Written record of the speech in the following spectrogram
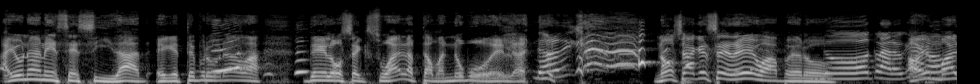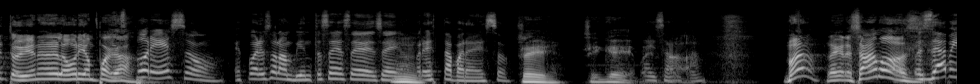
Hay una necesidad en este programa de lo sexual hasta más no poder. No, No sé a qué se deba, pero. no, claro que Hoy no. es Marto y viene de Lorian para Es acá. por eso. Es por eso el ambiente se, se, se Mm. presta para eso. Sí, sí que. Ay, santo. Bueno, regresamos. Pues, Zapi.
